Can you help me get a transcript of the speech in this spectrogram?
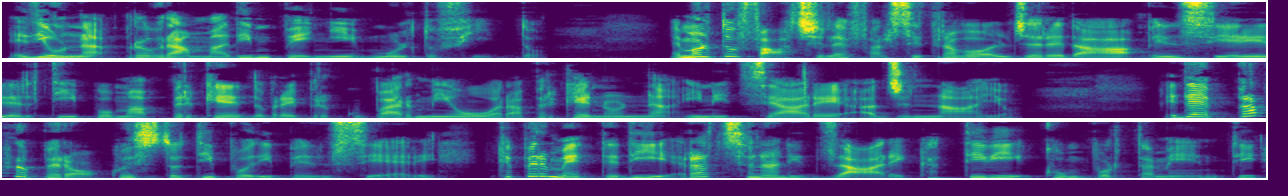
e di un programma di impegni molto fitto. È molto facile farsi travolgere da pensieri del tipo ma perché dovrei preoccuparmi ora, perché non iniziare a gennaio? Ed è proprio però questo tipo di pensieri che permette di razionalizzare i cattivi comportamenti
